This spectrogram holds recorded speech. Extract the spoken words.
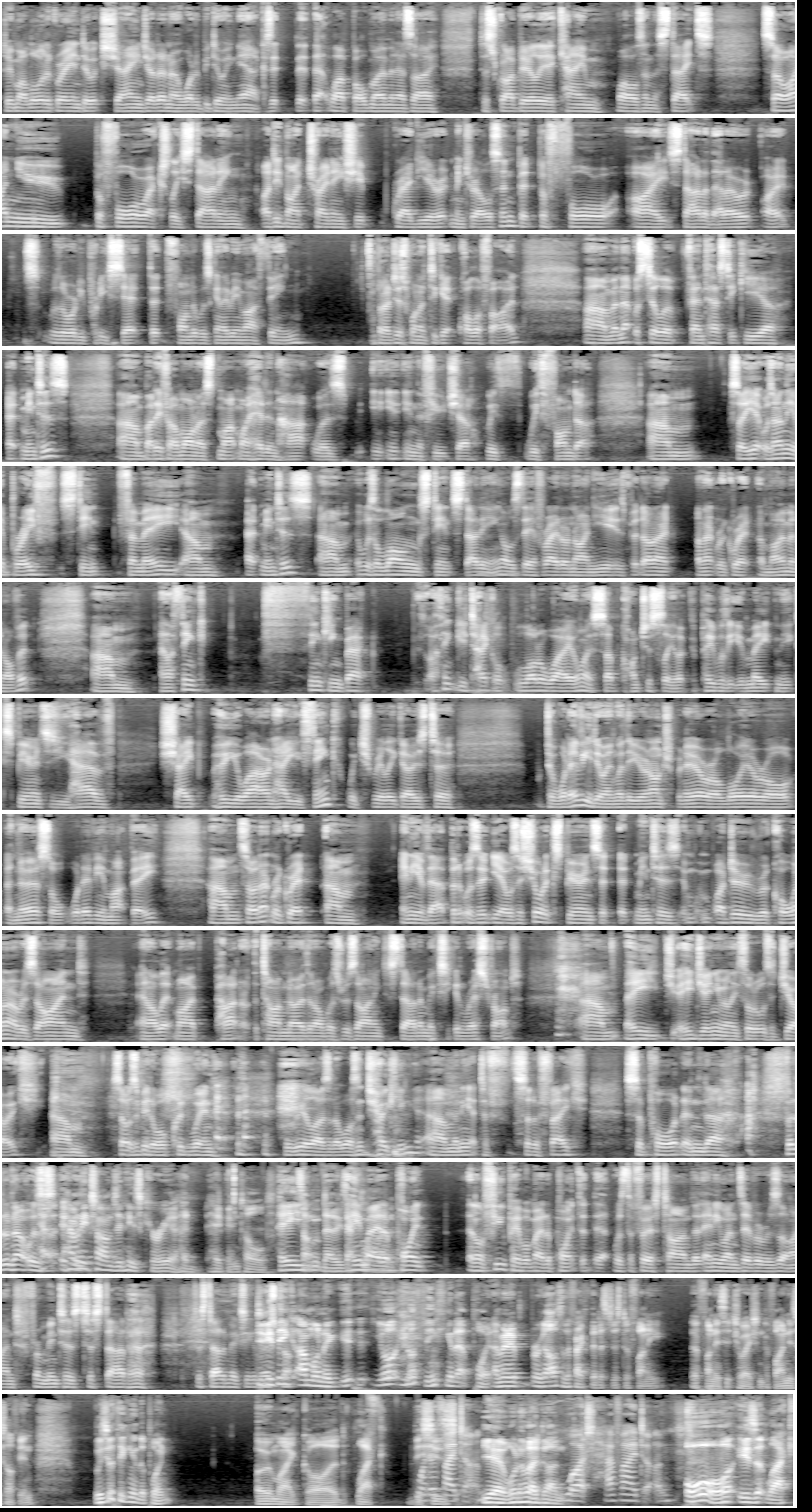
do my law degree and do exchange, I don't know what I'd be doing now because that, that light bulb moment, as I described earlier, came while I was in the states. So I knew before actually starting, I did my traineeship grad year at Minter Ellison. But before I started that, I, I was already pretty set that Fonda was going to be my thing. But I just wanted to get qualified. Um, and that was still a fantastic year at Minters. Um, but if I'm honest, my, my, head and heart was in, in, the future with with Fonda. Um, so yeah, it was only a brief stint for me um, at Minters. Um, it was a long stint studying. I was there for eight or nine years, but I don't I don't regret a moment of it. Um, and I think thinking back, I think you take a lot away almost subconsciously, like the people that you meet and the experiences you have shape who you are and how you think, which really goes to to whatever you're doing, whether you're an entrepreneur or a lawyer or a nurse or whatever you might be. Um, so I don't regret um, any of that, but it was a, yeah, it was a short experience at, at Minters. I do recall when I resigned, and I let my partner at the time know that I was resigning to start a Mexican restaurant. Um, he he genuinely thought it was a joke. Um, so it was a bit awkward when he realised that I wasn't joking, um, and he had to f- sort of fake support. And uh, but no, it was. How, it how many times in his career had he been told he he made a point and a few people made a point that that was the first time that anyone's ever resigned from Minters to start a to start a Mexican. Did you think I'm on a? You're you're thinking at that point. I mean, regardless of the fact that it's just a funny a funny situation to find yourself in, was your thinking at the point? Oh my god! Like this what have is I done? yeah. What have I done? What have I done? Or is it like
